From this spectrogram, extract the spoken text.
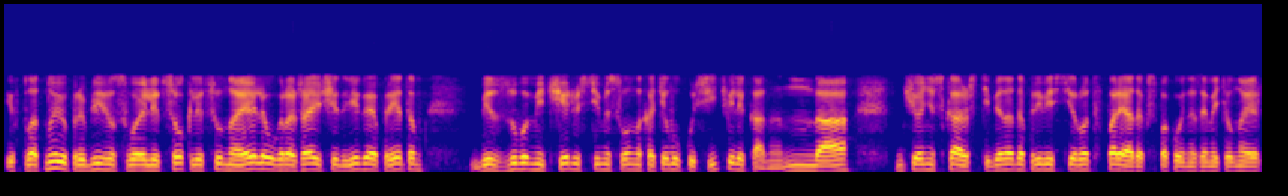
и вплотную приблизил свое лицо к лицу Наэля, угрожающе двигая при этом беззубыми челюстями, словно хотел укусить великана. «Да, ничего не скажешь, тебе надо привести рот в порядок», — спокойно заметил Ноэль.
